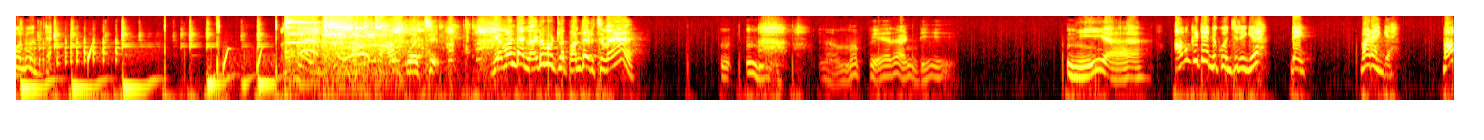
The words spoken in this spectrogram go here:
கொண்டு வந்துட்டேன். ஐயோ, கால் போச்சு. எவன்டா நடுவீட்டுல பந்தடிச்சுவன் ம், ம். நம்ம பேராண்டி. நீயா? அவன்கிட்ட என்ன கொஞ்சறீங்க? டேய் வாடா இங்க. வா.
